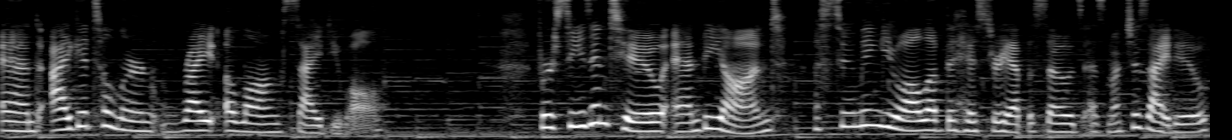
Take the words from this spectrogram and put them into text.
and I get to learn right alongside you all. For season two and beyond, assuming you all love the history episodes as much as I do,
